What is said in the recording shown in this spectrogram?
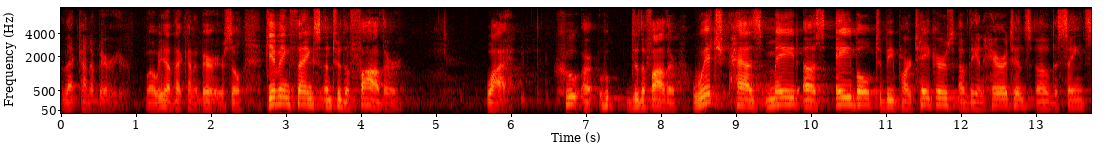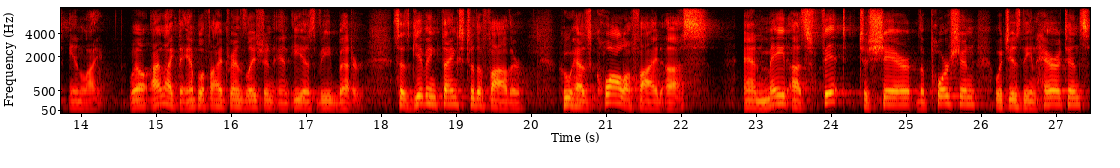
that kind of barrier. Well, we have that kind of barrier. So, giving thanks unto the Father, why? Who, or, who do the Father, which has made us able to be partakers of the inheritance of the saints in light. Well, I like the Amplified Translation and ESV better. It says, giving thanks to the Father who has qualified us and made us fit to share the portion which is the inheritance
